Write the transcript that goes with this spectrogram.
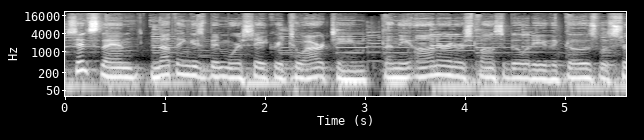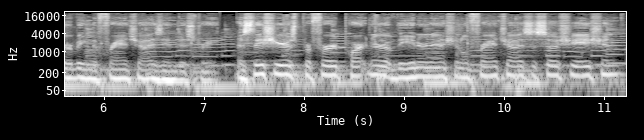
Since then, nothing has been more sacred to our team than the honor and responsibility that goes with serving the franchise industry. As this year's preferred partner of the International Franchise Association,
